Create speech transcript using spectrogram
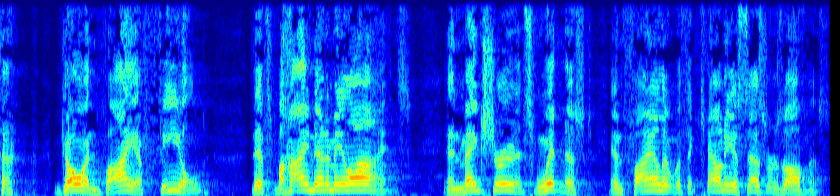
go and buy a field that's behind enemy lines and make sure it's witnessed and file it with the county assessor's office.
